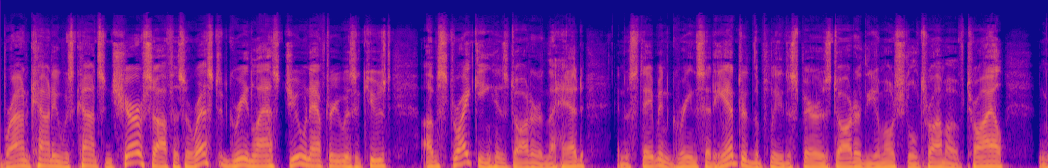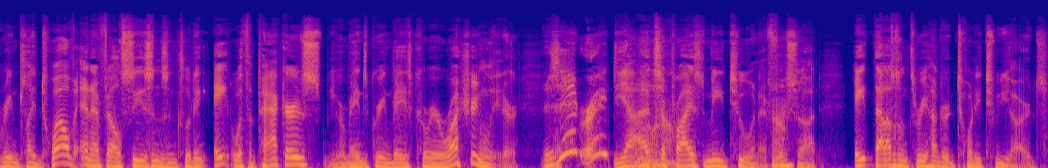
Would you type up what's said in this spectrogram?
Brown County, Wisconsin Sheriff's Office arrested Green last June after he was accused of striking his daughter in the head. In a statement, Green said he entered the plea to spare his daughter the emotional trauma of trial. Green played 12 NFL seasons, including eight with the Packers. He remains Green Bay's career rushing leader. Is that right? Yeah, it surprised me too when I first saw it. 8,322 yards.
